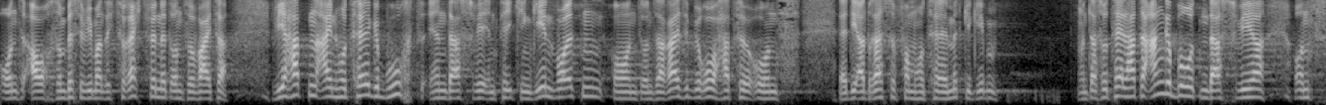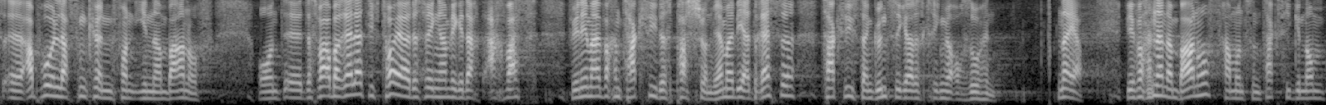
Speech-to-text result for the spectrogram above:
und auch so ein bisschen, wie man sich zurechtfindet und so weiter. Wir hatten ein Hotel gebucht, in das wir in Peking gehen wollten und unser Reisebüro hatte uns äh, die Adresse vom Hotel mitgegeben. Und das Hotel hatte angeboten, dass wir uns äh, abholen lassen können von ihnen am Bahnhof. Und äh, das war aber relativ teuer, deswegen haben wir gedacht, ach was, wir nehmen einfach ein Taxi, das passt schon. Wir haben ja die Adresse, Taxi ist dann günstiger, das kriegen wir auch so hin. Naja, wir waren dann am Bahnhof, haben uns ein Taxi genommen,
